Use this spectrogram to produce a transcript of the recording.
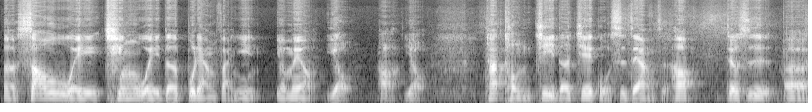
呃稍微轻微的不良反应有没有？有，哈，有，它统计的结果是这样子，哈，就是呃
